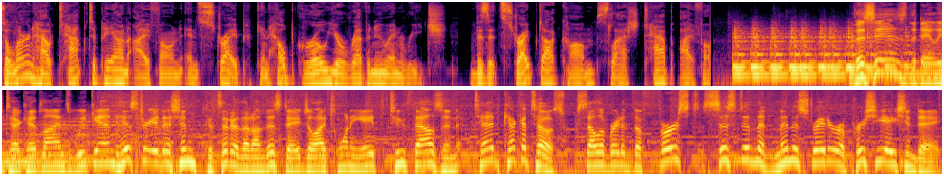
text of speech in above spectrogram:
To learn how Tap to Pay on iPhone and Stripe can help grow your revenue and reach, visit stripe.com slash tap iPhone. This is the Daily Tech Headlines Weekend History Edition. Consider that on this day, July 28, 2000, Ted Kekatos celebrated the first System Administrator Appreciation Day.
